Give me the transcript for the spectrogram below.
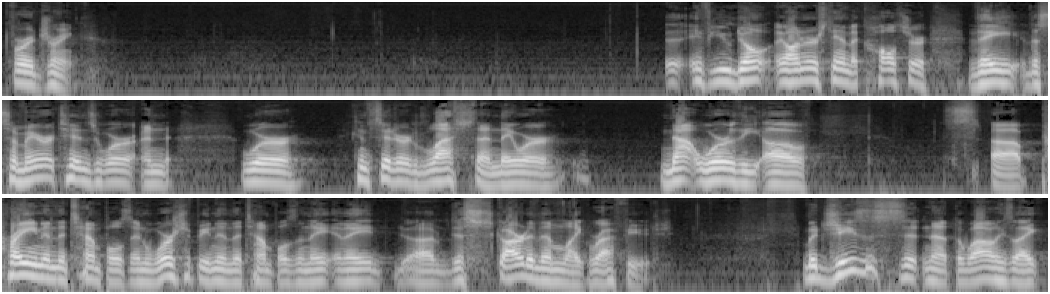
for a drink?" If you don't understand the culture, they the Samaritans were and were considered less than. They were not worthy of uh, praying in the temples and worshiping in the temples, and they, and they uh, discarded them like refuge. But Jesus is sitting at the well, he's like,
